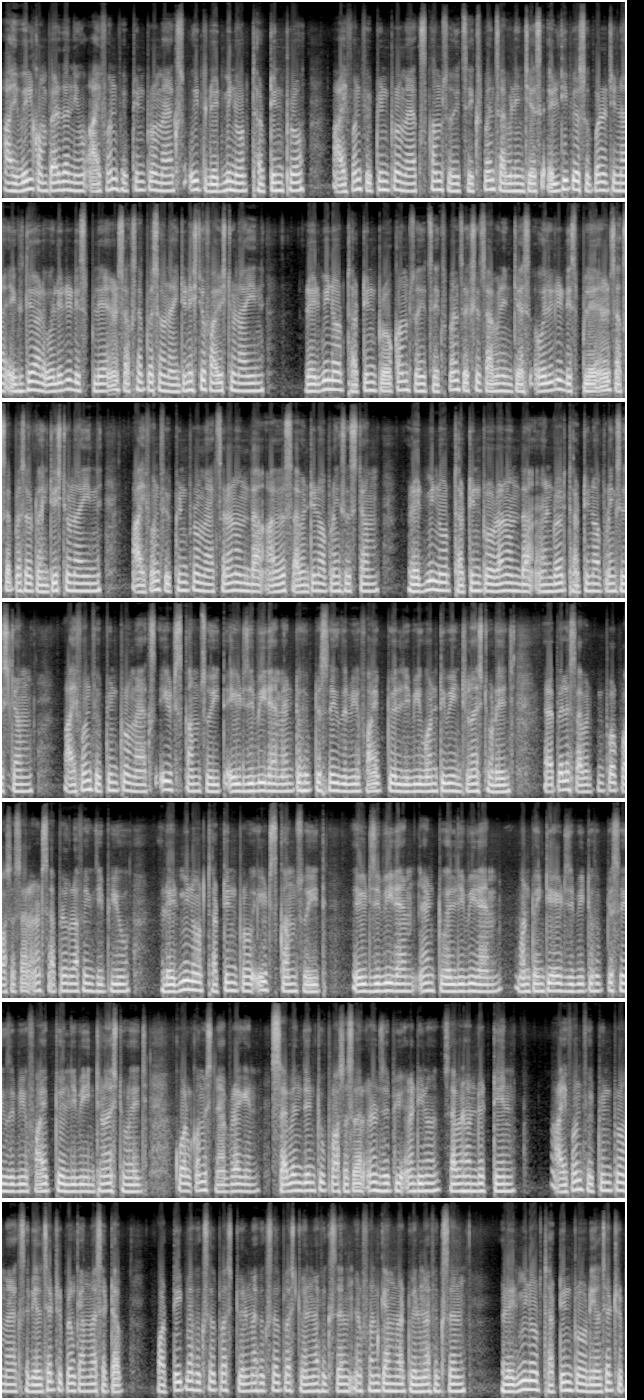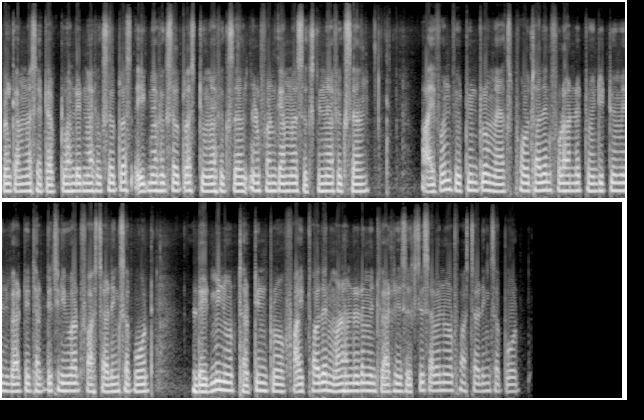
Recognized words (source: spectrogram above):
I will compare the new iPhone 15 Pro Max with Redmi Note 13 Pro. iPhone 15 Pro Max comes with 6.7 inches LTPO Super Retina XDR OLED display and success ratio 19:5:9. Redmi Note 13 Pro comes with 6.67 inches OLED display and success ratio 20:9. iPhone 15 Pro Max run on the iOS 17 operating system. Redmi Note 13 Pro run on the Android 13 operating system. iPhone 15 Pro Max it comes with 8GB RAM and 256GB, 512GB, 1TB internal storage. Apple A17 Pro processor and Apple Graphics GPU. Redmi Note 13 Pro it comes with 8GB RAM and 12GB RAM, 128GB, 256GB, 512GB internal storage. Qualcomm Snapdragon 7 Gen 2 processor and GPU Adreno 710. iPhone 15 Pro Max real set triple camera setup forty eight mega pixel plus twelve mega pixel plus twelve mega pixel and front camera twelve mega pixel Redmi Note thirteen Pro real से triple camera setup two hundred mega pixel plus eight mega pixel plus two mega pixel and front camera sixteen mega pixel iPhone 15 Pro Max 4422 mAh battery 33 watt fast charging support. Redmi Note 13 Pro 5100 mAh battery 67 watt fast charging support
